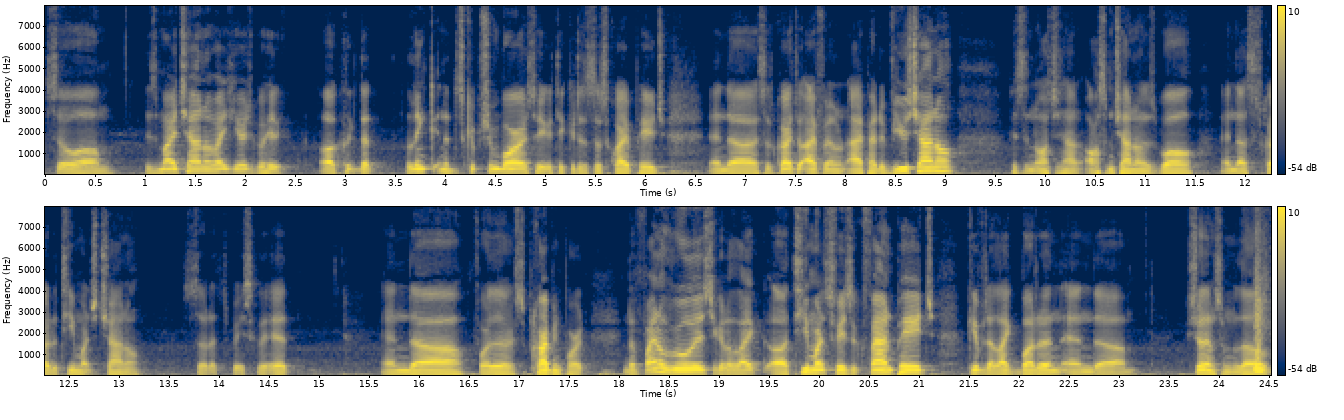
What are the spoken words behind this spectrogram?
So um, this is my channel right here. Just go ahead, uh, click that link in the description bar so you can take you to the subscribe page, and uh, subscribe to iPhone iPad reviews channel. It's an awesome channel, awesome channel as well, and uh, subscribe to Tmart's channel. So that's basically it. And uh, for the subscribing part. The final rule is you gotta like uh, Tmart's Facebook fan page, give a like button, and um, show them some love.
